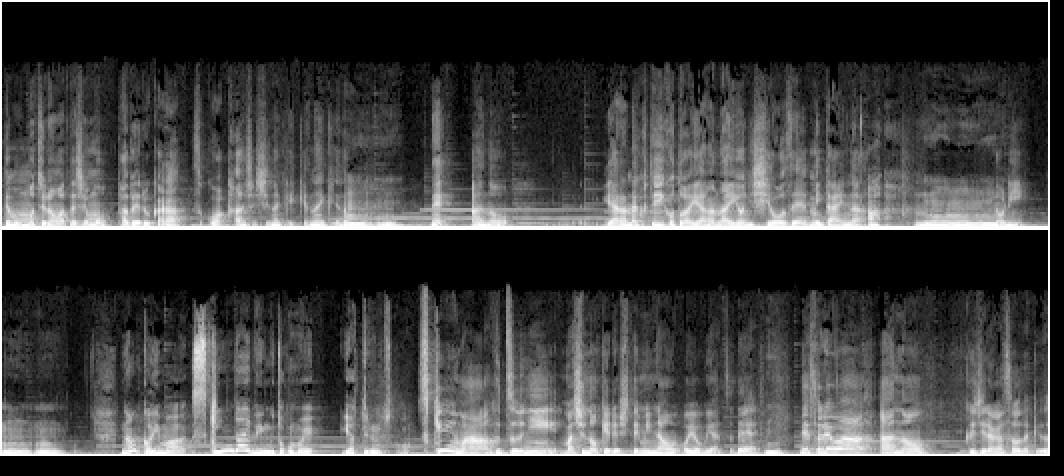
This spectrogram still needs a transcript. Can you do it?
でももちろん私も食べるからそこは感謝しなきゃいけないけど、うんうん。ねあのやらなくていいことはやらないようにしようぜみたいな。あうんうん。うん。ノリ、うんうん。なんか今スキンダイビングとかもやってるんですか？スキンは普通に、まあ、シュノーケルしてみんな泳ぐやつで、うん。でそれはあのクジラがそうだけど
